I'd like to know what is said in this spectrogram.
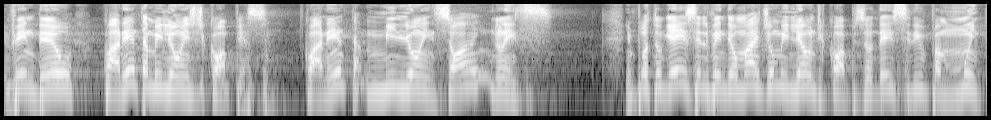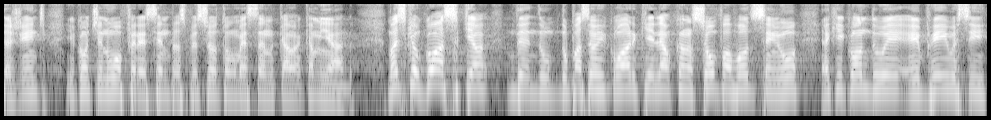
vendeu 40 milhões de cópias. 40 milhões só em inglês. Em português, ele vendeu mais de um milhão de cópias. Eu dei esse livro para muita gente e continuo oferecendo para as pessoas que estão começando a caminhada. Mas o que eu gosto que é do, do pastor Ricori, que ele alcançou o favor do Senhor, é que quando veio esse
